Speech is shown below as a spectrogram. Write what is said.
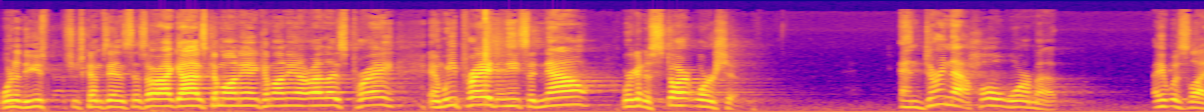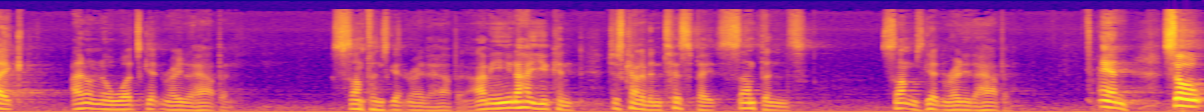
one of the youth pastors comes in and says, All right, guys, come on in, come on in. All right, let's pray. And we prayed, and he said, Now we're going to start worship. And during that whole warm up, it was like, I don't know what's getting ready to happen. Something's getting ready to happen. I mean, you know how you can just kind of anticipate something's something's getting ready to happen. And so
